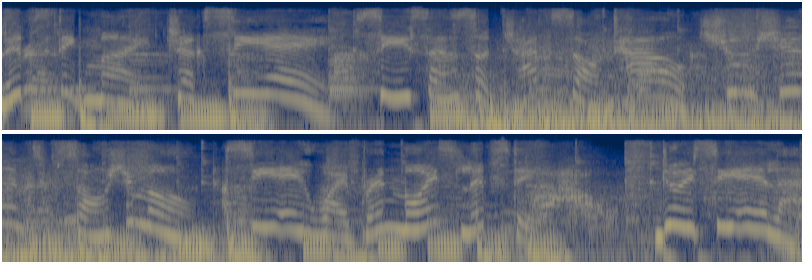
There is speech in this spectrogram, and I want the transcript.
ลิปสติกใหม่จาก CA สีสันสดชัด 2 เท่า ชุ่มชื่น 12 ชั่วโมง CA Vibrant Moist Lipstick โดย CA แหละ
